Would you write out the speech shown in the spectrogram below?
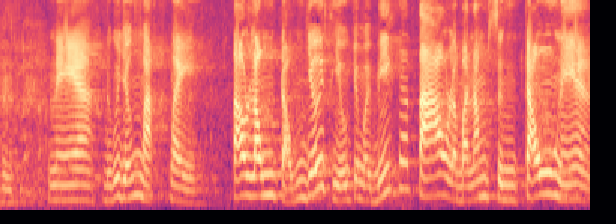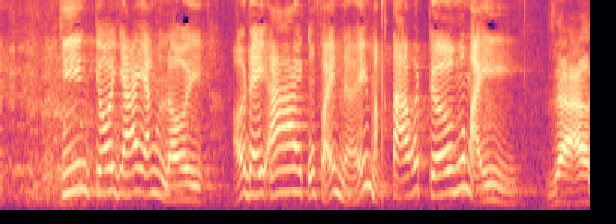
Nè đừng có giỡn mặt mày Tao long trọng giới thiệu cho mày biết á Tao là bà Năm Sừng Trâu nè. Chuyên cho gái ăn lời. Ở đây ai cũng phải nể mặt tao hết trơn á mày. Dạ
